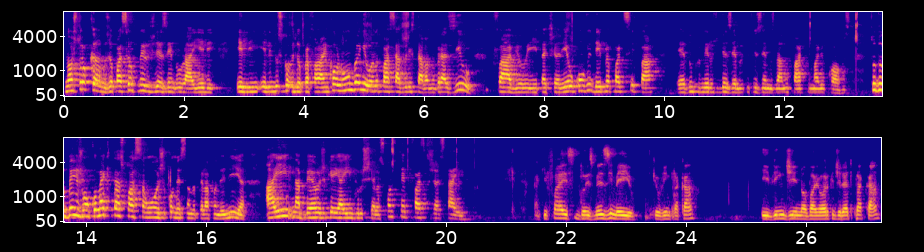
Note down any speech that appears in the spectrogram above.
nós trocamos, eu passei o primeiro de dezembro lá e ele, ele, ele nos convidou para falar em Columba, e o ano passado ele estava no Brasil, Fábio e Tatiana, e eu o convidei para participar é, do primeiro de dezembro que fizemos lá no Parque Mário Covas. Tudo bem, João? Como é que está a situação hoje, começando pela pandemia, aí na Bélgica e aí em Bruxelas? Quanto tempo faz que já está aí? Aqui faz dois meses e meio que eu vim para cá e vim de Nova York direto para cá.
